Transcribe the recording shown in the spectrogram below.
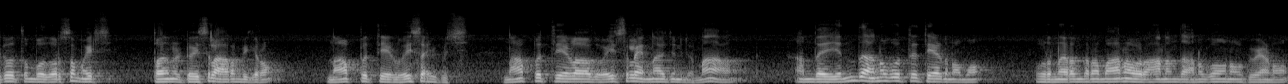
இருபத்தொம்போது வருஷம் முயற்சி பதினெட்டு வயசில் ஆரம்பிக்கிறோம். நாற்பத்தேழு வயசு ஆகிப்போச்சு நாற்பத்தி ஏழாவது வயசில் என்னாச்சுன்னு சொன்னால் அந்த எந்த அனுபவத்தை தேடணுமோ ஒரு நிரந்தரமான ஒரு ஆனந்த அனுபவம் நமக்கு வேணும்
